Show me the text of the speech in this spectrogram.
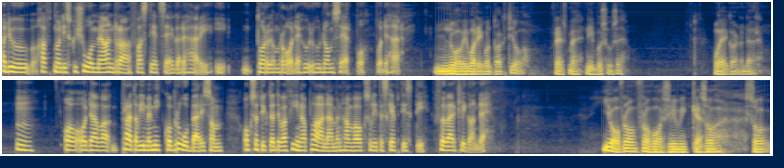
Har du haft någon diskussion med andra fastighetsägare här i, i torgområdet, hur, hur de ser på, på det här? Nu har vi varit i kontakt, ja. Främst med Nimbushuset och ägarna där. Mm. Och, och där var, pratade vi med Mikko Broberg som också tyckte att det var fina planer, men han var också lite skeptisk till förverkligande. Ja, från, från vår synvinkel så, så,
